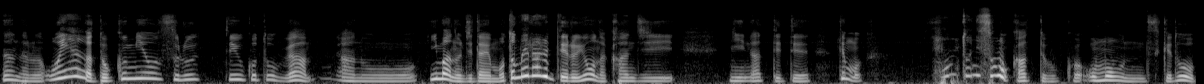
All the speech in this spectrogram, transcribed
なんだろうな、親が毒味をするっていうことが、あのー、今の時代求められてるような感じになってて、でも、本当にそうかって僕は思うんですけど、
